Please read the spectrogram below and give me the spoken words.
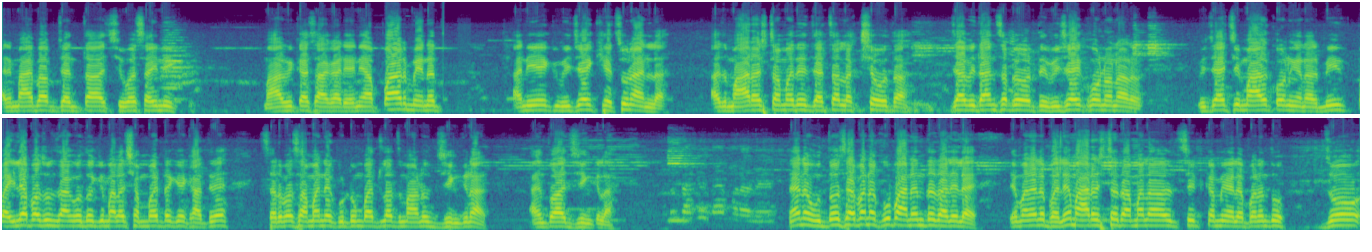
आणि मायबाप जनता शिवसैनिक महाविकास आघाडी यांनी अपार मेहनत आणि एक विजय खेचून आणला. आज महाराष्ट्रामध्ये ज्याचा लक्ष होता ज्या विधानसभेवरती विजय कोण होणार? विजयाची माळ कोण घेणार? मी पहिल्यापासून सांगतो की मला शंभर टक्के खात्री आहे. सर्वसामान्य कुटुंबातलाच माणूस जिंकणार आणि तो आज जिंकला. नाही ना उद्धव साहेबांना खूप आनंद झालेला आहे. ते म्हणाले भले महाराष्ट्रात आम्हाला सीट कमी आलं परंतु जो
